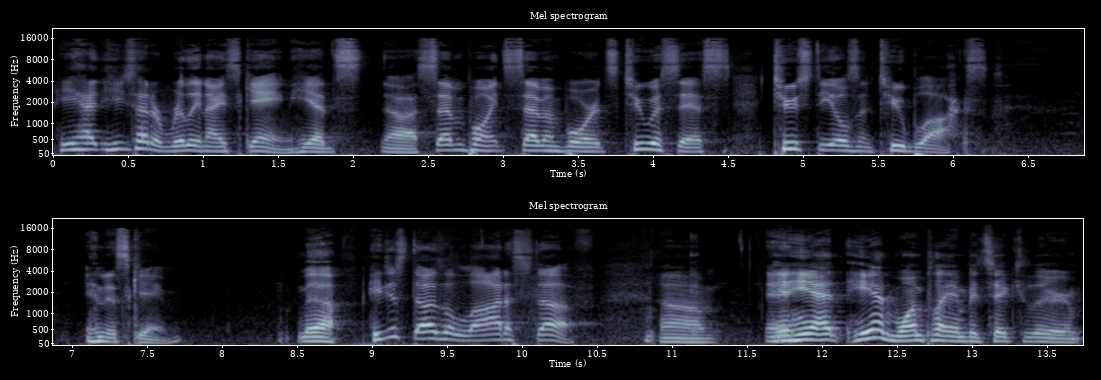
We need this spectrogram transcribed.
He had he just had a really nice game. He had uh, seven points, seven boards, two assists, two steals, and two blocks in this game. Yeah. He just does a lot of stuff. Um, And he had he had one play in particular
